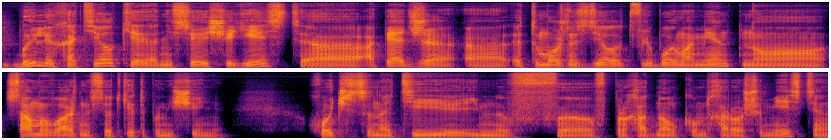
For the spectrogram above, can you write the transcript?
Были хотелки, они все еще есть. Э, Опять же, э, это можно сделать в любой момент, но самое важное все-таки это помещение. Хочется найти именно в, в проходном каком-то хорошем месте,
